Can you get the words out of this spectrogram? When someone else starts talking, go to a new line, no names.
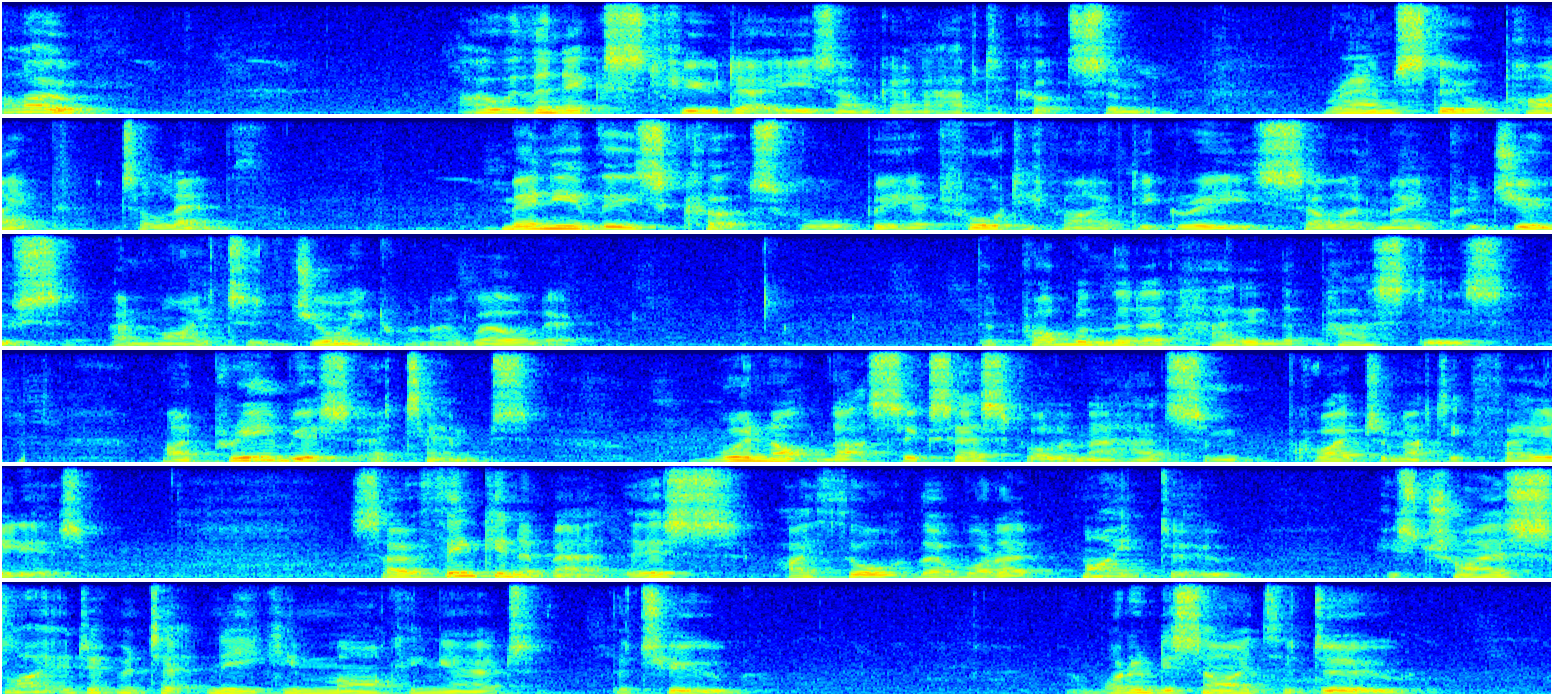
Hello. Over the next few days I'm going to have to cut some round steel pipe to length. Many of these cuts will be at 45 degrees so I may produce a mitered joint when I weld it. The problem that I've had in the past is my previous attempts were not that successful and I had some quite dramatic failures. So thinking about this I thought that what I might do is try a slightly different technique in marking out the tube. And what I've decided to do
